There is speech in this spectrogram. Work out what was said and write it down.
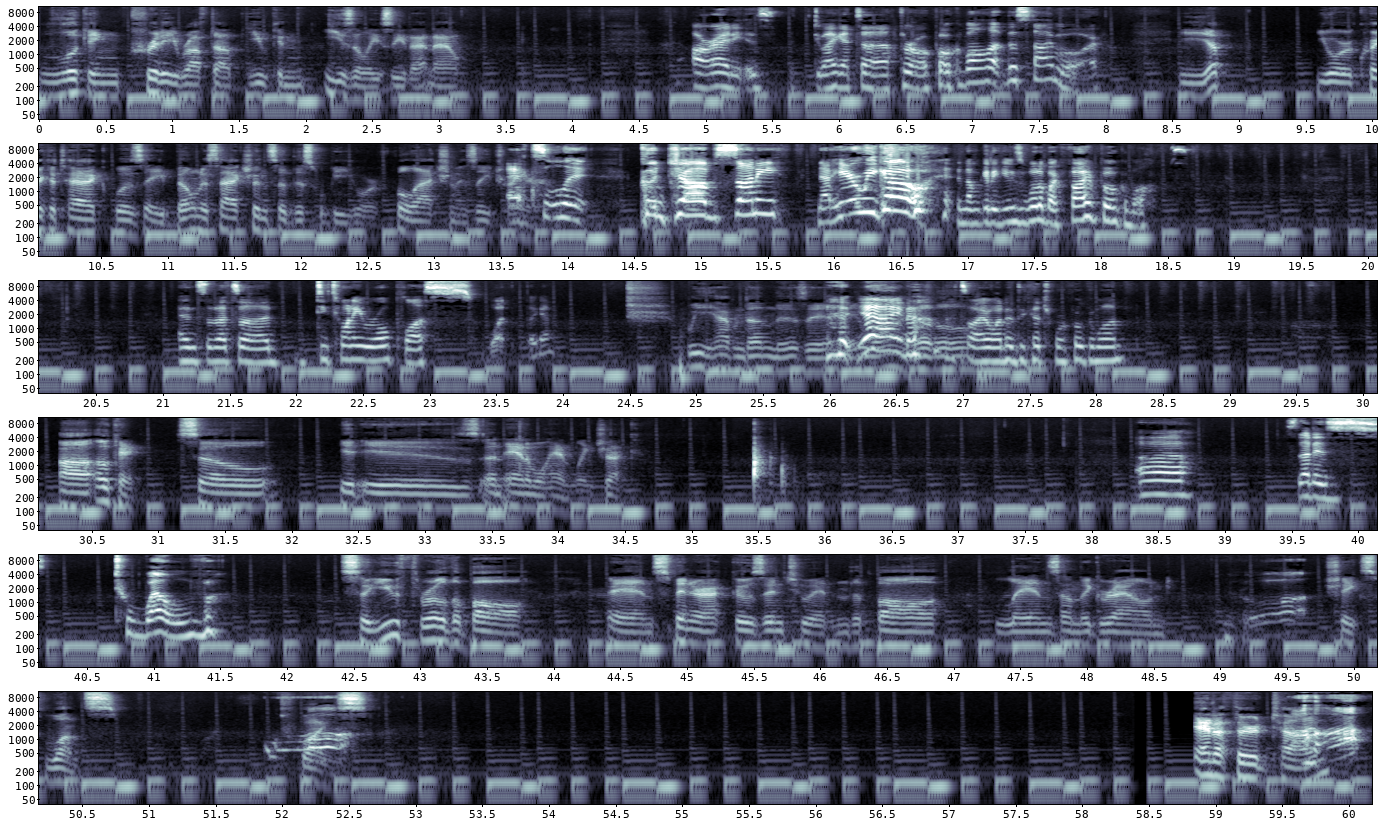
looking pretty roughed up. You can easily see that now. Alrighty, is do I get to throw a Pokeball at this time or? Yep. Your quick attack was a bonus action, so this will be your full action as a trainer. Excellent! Good job, Sunny! Now here we go! And I'm gonna use one of my five Pokeballs. And so that's a d20 roll plus what again? We haven't done this in. yeah, I know. That's why I wanted to catch more Pokemon. Uh, okay, so it is an animal handling check. Uh, so that is 12. So you throw the ball, and Spinarak goes into it, and the ball lands on the ground, shakes once, twice. And a third time.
